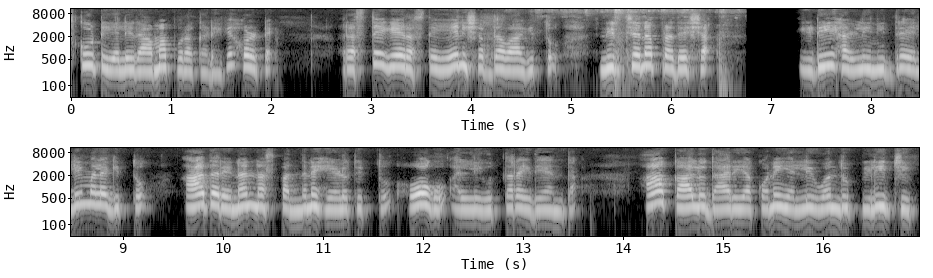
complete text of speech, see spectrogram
ಸ್ಕೂಟಿಯಲ್ಲಿ ರಾಮಾಪುರ ಕಡೆಗೆ ಹೊರಟೆ. ರಸ್ತೆಗೆ ರಸ್ತೆಯೇ ನಿಶಬ್ದವಾಗಿತ್ತು. ನಿರ್ಜನ ಪ್ರದೇಶ. ಇಡೀ ಹಳ್ಳಿ ನಿದ್ರೆಯಲ್ಲಿ ಮಲಗಿತ್ತು. ಆದರೆ ನನ್ನ ಸ್ಪಂದನೆ ಹೇಳುತ್ತಿತ್ತು, ಹೋಗು, ಅಲ್ಲಿ ಉತ್ತರ ಇದೆ ಅಂತ. ಆ ಕಾಲು ದಾರಿಯ ಕೊನೆಯಲ್ಲಿ ಒಂದು ಬಿಳಿ ಜೀಪ್.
